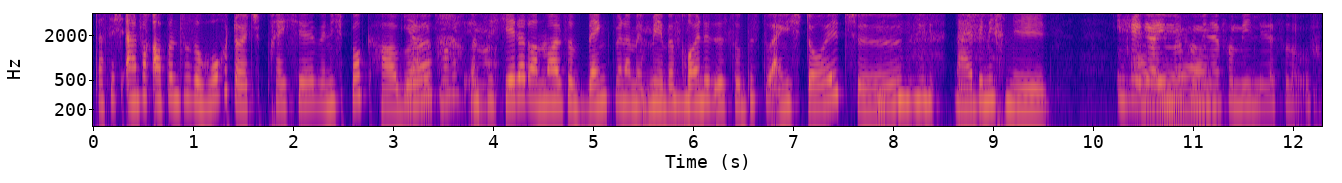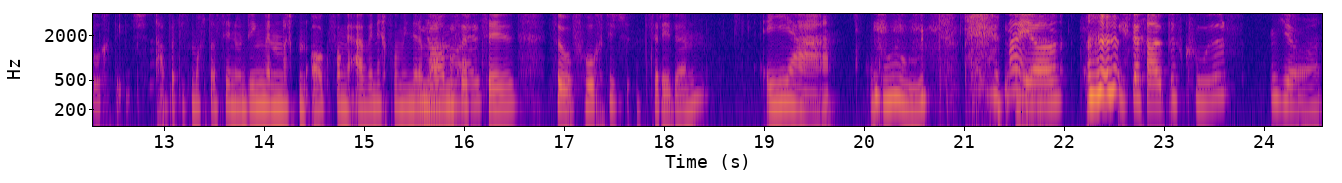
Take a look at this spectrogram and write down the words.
dass ich einfach ab und zu so Hochdeutsch spreche, wenn ich Bock habe. Ja, das mache ich und immer. sich jeder dann mal so denkt, wenn er mit mir befreundet ist, so, bist du eigentlich Deutsche? Nein, bin ich nicht. Ich rede ja Aber immer ja. von meiner Familie so auf Hochdeutsch. Aber das macht das Sinn. Und irgendwann habe ich dann angefangen, auch wenn ich von meiner Mom erzähle, so auf Hochdeutsch zu reden. Ja, gut. Naja, ist doch auch etwas Cooles. ja.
